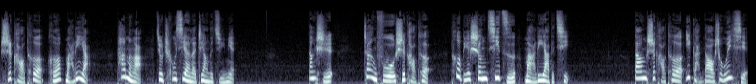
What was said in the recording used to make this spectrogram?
史考特和玛利亚，他们啊就出现了这样的局面。当时，丈夫史考特。特别生妻子玛利亚的气。当史考特一感到受威胁，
